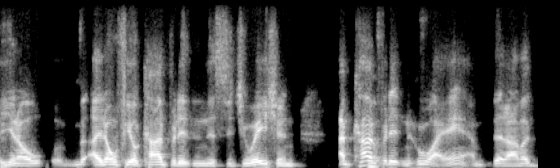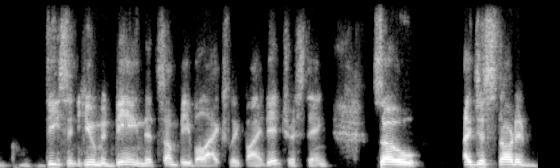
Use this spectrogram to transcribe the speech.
you know i don't feel confident in this situation I'm confident in who I am, that I'm a decent human being that some people actually find interesting. So I just started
